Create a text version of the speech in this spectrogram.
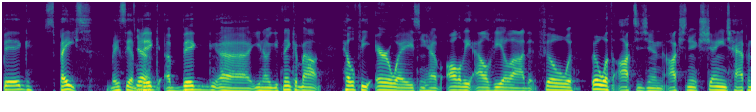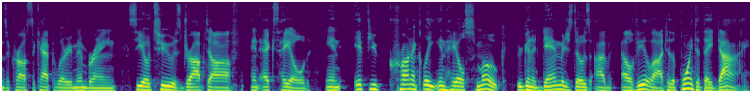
big space. Basically, a yeah. big, a big. Uh, you know, you think about healthy airways and you have all the alveoli that fill with fill with oxygen. Oxygen exchange happens across the capillary membrane. CO2 is dropped off and exhaled. And if you chronically inhale smoke, you're going to damage those alveoli to the point that they die.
